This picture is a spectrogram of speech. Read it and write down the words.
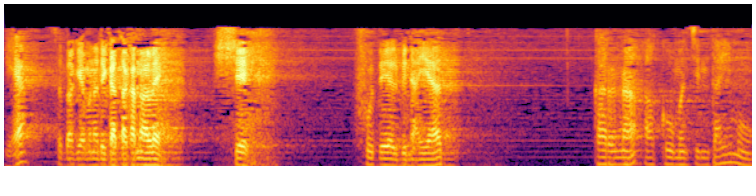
Ya, sebagaimana dikatakan oleh Syekh Fudail bin Ayad, karena aku mencintaimu,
